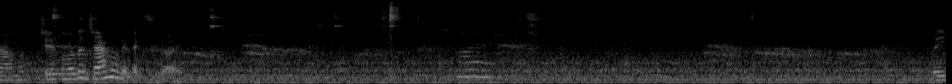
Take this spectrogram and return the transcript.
নাম হচ্ছে তোমরা তো জানো গ্যালাক্সি রয় এই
